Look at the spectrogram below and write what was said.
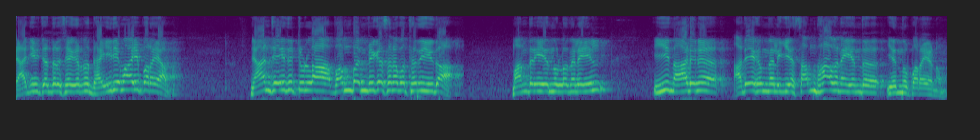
രാജീവ് ചന്ദ്രശേഖരന് ധൈര്യമായി പറയാം. ഞാൻ ചെയ്തിട്ടുള്ള വമ്പൻ വികസന പദ്ധതി ഇതാ. മന്ത്രി എന്നുള്ള നിലയിൽ ഈ നാടിന് അദ്ദേഹം നൽകിയ സംഭാവന എന്ത് എന്ന് പറയണം.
